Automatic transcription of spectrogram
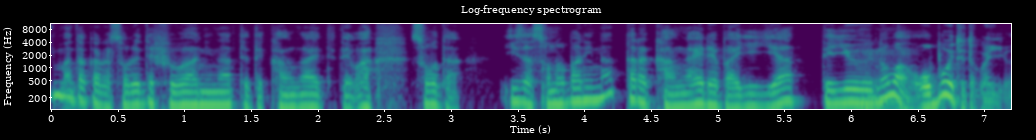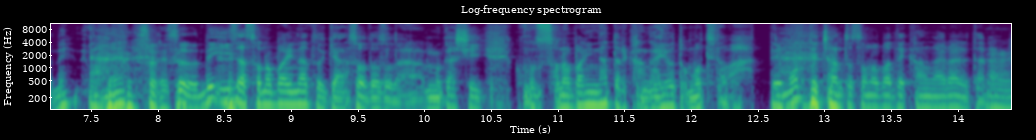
今だからそれで不安になってて考えてて、あ、そうだ、いざその場になったら考えればいいやっていうのは覚えてた方がいいよね。でもね。そうです。そう。で、いざその場になった時は、そうだそうだ、昔、その場になったら考えようと思ってたわって思ってちゃんとその場で考えられたらうん。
